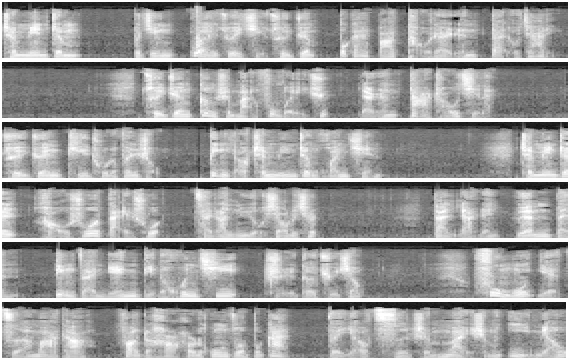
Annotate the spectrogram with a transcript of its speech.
陈明正不禁怪罪起崔娟不该把讨债人带到家里，崔娟更是满腹委屈，两人大吵起来。崔娟提出了分手，并要陈明正还钱。陈明正好说歹说，才让女友消了气儿。但两人原本定在年底的婚期只得取消，父母也责骂他。放着好好的工作不干，非要辞职卖什么疫苗，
